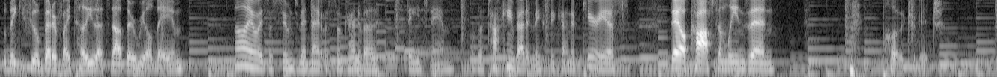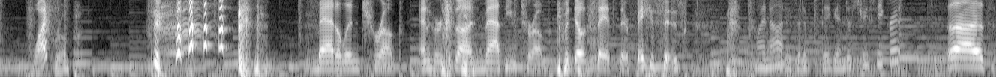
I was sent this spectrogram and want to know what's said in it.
It'll make you feel better if I tell you that's not their real name. Well, I always assumed Midnight was some kind of a stage name, although talking about it makes me kind of curious. Dale coughs and leans in. Partridge. What? Trump. Madeline Trump and her son Matthew Trump, but don't say it's their faces. Why not? Is it a big industry secret? Uh, it's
